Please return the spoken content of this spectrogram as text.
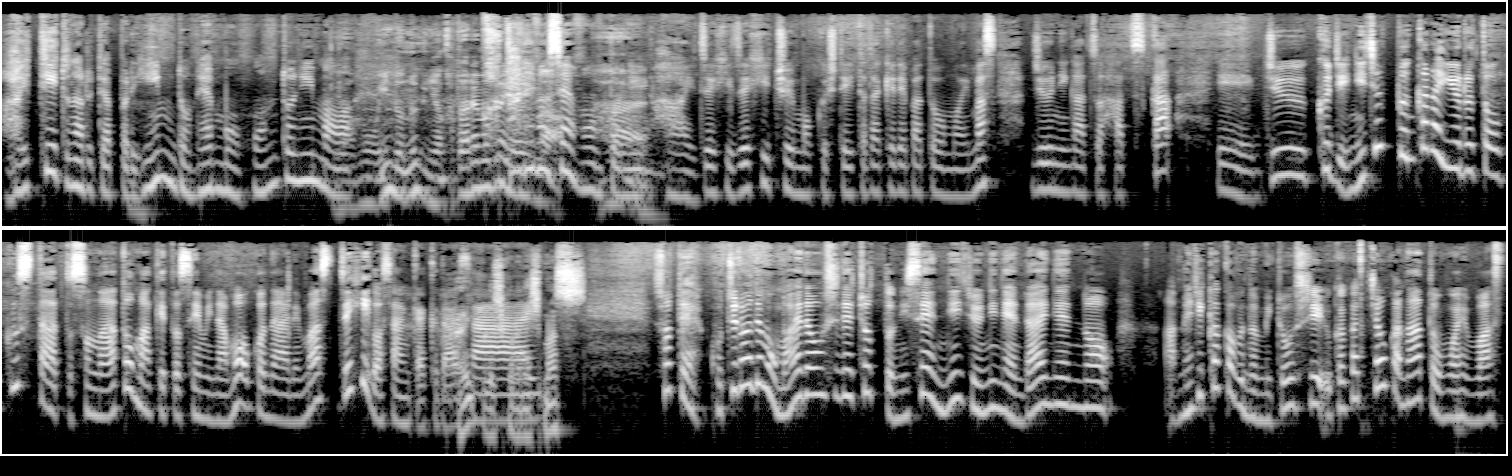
IT となるとやっぱりインドね、もう本当に今は。もうインド抜きには語れませんよ語れません、本当に。はい、ぜひぜひ注目していただければと思います。12月20日、えー、19時20分からゆるトークスタート、その後マーケットセミナーも行われます。ぜひご参加ください。はい、よろしくお願いします。さて、こちらでも前倒しでちょっと2022年来年のアメリカ株の見通し伺っちゃおうかなと思います。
